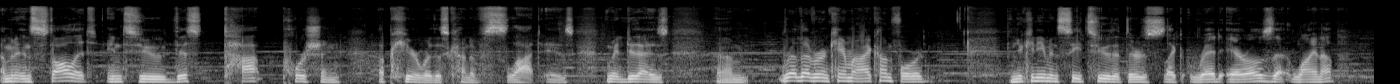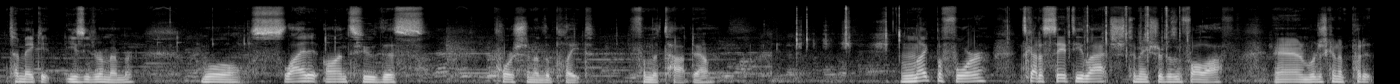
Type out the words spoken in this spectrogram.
I'm going to install it into this top portion up here where this kind of slot is. The way to do that is um, red lever and camera icon forward. And you can even see too that there's like red arrows that line up to make it easy to remember. We'll slide it onto this portion of the plate from the top down. And like before, it's got a safety latch to make sure it doesn't fall off and we're just gonna put it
